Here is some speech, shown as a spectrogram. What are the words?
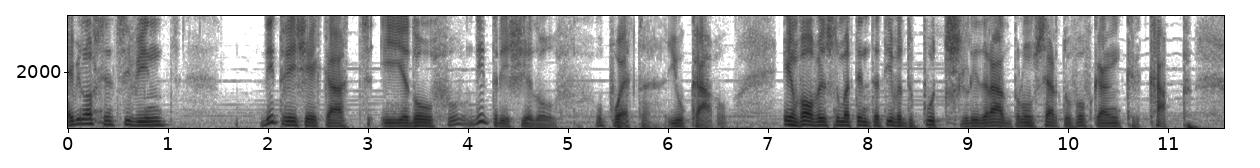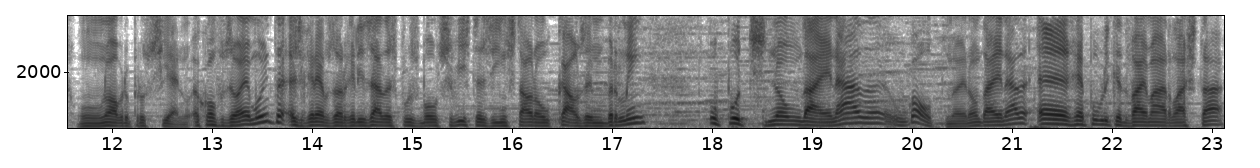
Em 1920, Dietrich Eckart e Adolfo, Dietrich e Adolfo, o poeta e o cabo, envolvem-se numa tentativa de putsch liderado por um certo Wolfgang Kapp, um nobre prussiano. A confusão é muita, as greves organizadas pelos bolchevistas instauram o caos em Berlim, o putsch não dá em nada, o golpe não, é? não dá em nada, a República de Weimar lá está,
